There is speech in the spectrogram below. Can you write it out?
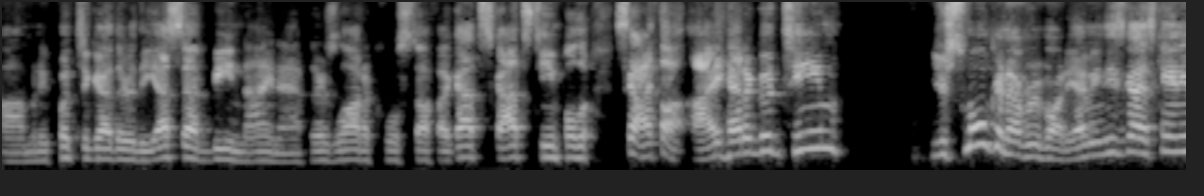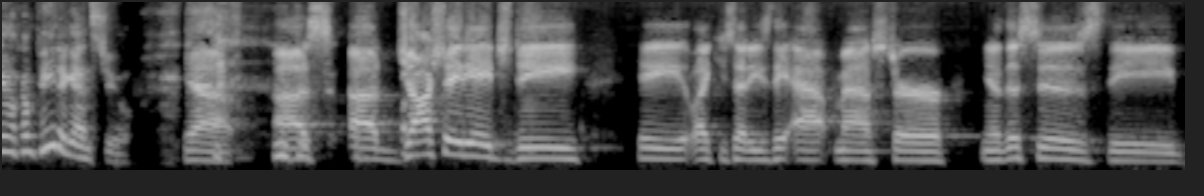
Um, and he put together the SFB9 app. There's a lot of cool stuff. I got Scott's team pulled up. Scott, I thought I had a good team. You're smoking everybody. I mean, these guys can't even compete against you. Yeah. Uh, uh, Josh ADHD, he, like you said, he's the app master. You know, this is the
